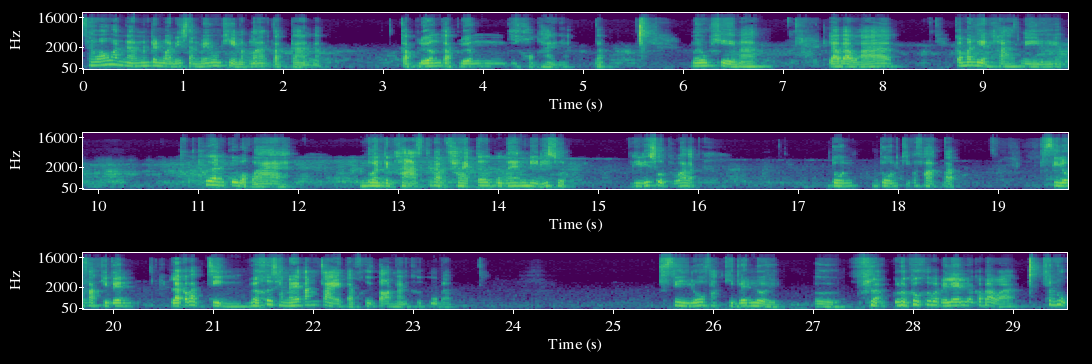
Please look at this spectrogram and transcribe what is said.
ฉันว่าวันนั้นมันเป็นวันที่ฉันไม่โอเคมากๆจากการแบบ กับเรื่องกับเรื่องอีของหายเนี่ยแบบ ไม่โอเคมาก แล้วแบบว่า ก็มาเรียนคลาสนี้ เพื่อนกูบอกว่ามันเป็นคลาสที่แบบคาแรคเตอร์กูแม่งดีที่สุด ดีที่สุดเพราะว่าแบบ โดนโดนกิฟฟักแบบซีโรฟักกิเวนแล้วก็แบบจริงแล้วคือฉันไม่ได้ตั้งใจแต่คือตอนนั้นคือกูแบบ ซีโร่ฟักกิเวนเลย เออแล้วก็คือมาไปเล่นแล้วก็แบบว่า สนุก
